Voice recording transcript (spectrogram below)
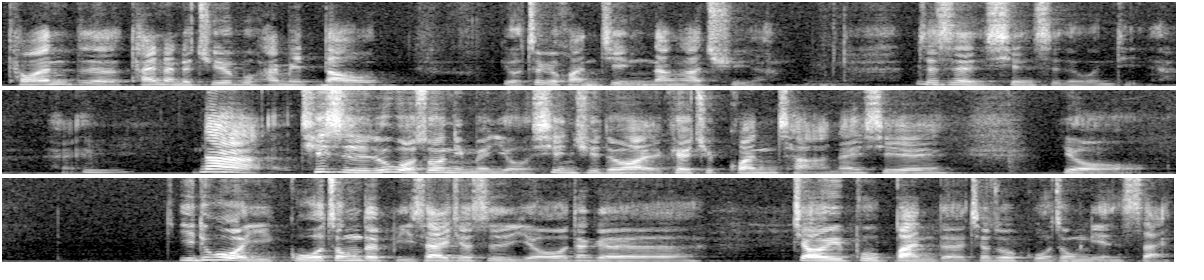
台湾的台南的俱乐部还没到有这个环境让他去啊，这是很现实的问题啊。嗯，那其实如果说你们有兴趣的话，也可以去观察那些有，如果以国中的比赛，就是由那个教育部办的，叫做国中联赛。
